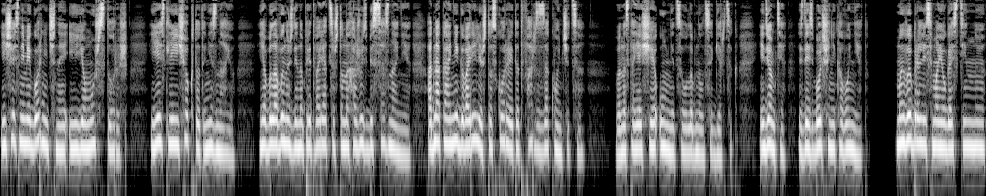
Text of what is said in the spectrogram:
Еще с ними горничная и ее муж-сторож. Есть ли еще кто-то, не знаю. Я была вынуждена притворяться, что нахожусь без сознания. Однако они говорили, что скоро этот фарс закончится. «Вы настоящая умница», — улыбнулся герцог. «Идемте, здесь больше никого нет». Мы выбрались в мою гостиную,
